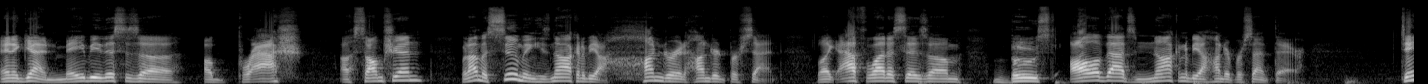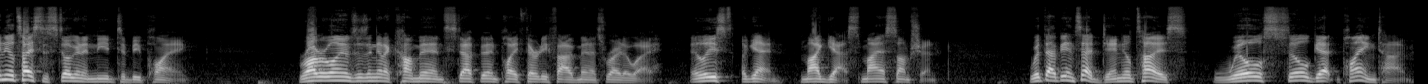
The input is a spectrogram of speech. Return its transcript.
and again, maybe this is a, a brash assumption, but I'm assuming he's not going to be a hundred, hundred percent. Like athleticism, boost, all of that's not going to be a hundred percent there. Daniel Theis is still going to need to be playing. Robert Williams isn't going to come in, step in, play 35 minutes right away. At least, again, my guess, my assumption. With that being said, Daniel Theis will still get playing time.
